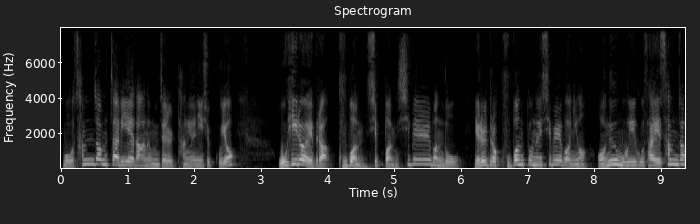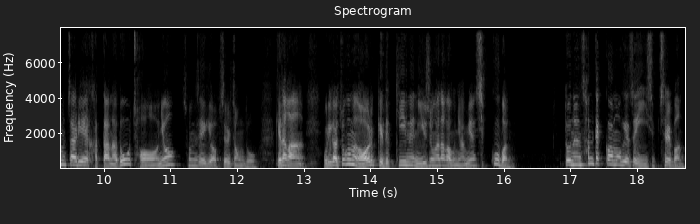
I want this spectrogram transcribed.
뭐 3점짜리에 해당하는 문제를 당연히 쉽고요. 오히려 얘들아 9번, 10번, 11번도 예를 들어 9번 또는 11번이요. 어느 모의고사에 3점짜리에 갖다 놔도 전혀 손색이 없을 정도. 게다가 우리가 조금은 어렵게 느끼는 이유 중 하나가 뭐냐면 19번. 또는 선택 과목에서 27번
